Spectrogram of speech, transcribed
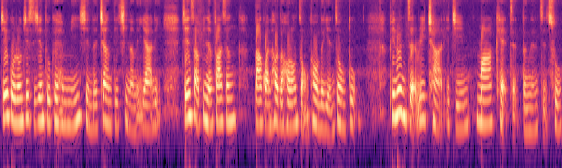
结果，容积时间图可以很明显的降低气囊的压力，减少病人发生拔管后的喉咙肿痛的严重度。评论者 Richard 以及 Market 等人指出。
